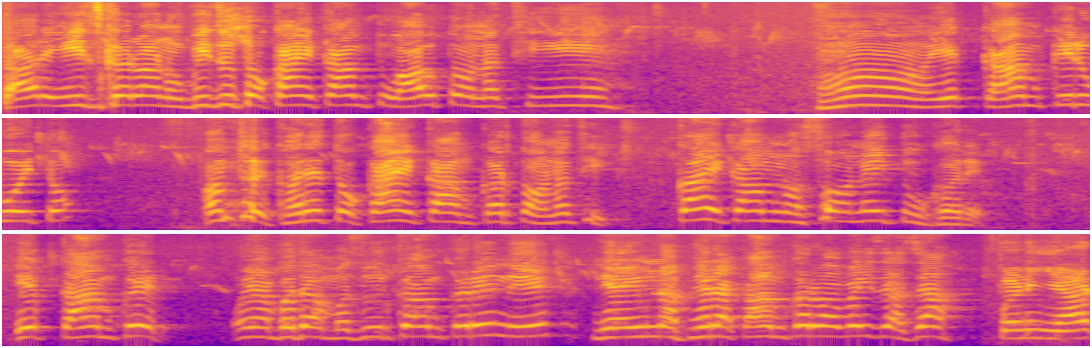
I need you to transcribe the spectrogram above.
તારે એ જ કરવાનું. બીજું તો કાંઈ કામ તું આવતો નથી. હા એક કામ કર્યું હોય તો? આમ તો ઘરે તો કાંઈ કામ કરતો નથી. કાંઈ કામનો સો નહીં તું ઘરે. એક કામ કર અહીંયા બધા મજૂર કામ કરે ને ને એમના ફેરા કામ કરવા વઈ જા જા. પણ અહીંયા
